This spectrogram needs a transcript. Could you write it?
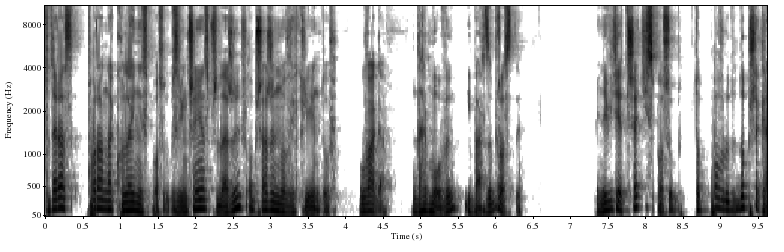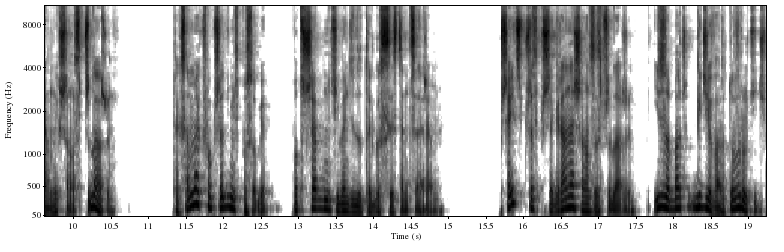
To teraz pora na kolejny sposób zwiększenia sprzedaży w obszarze nowych klientów. Uwaga, darmowy i bardzo prosty. Mianowicie trzeci sposób to powrót do przegranych szans sprzedaży. Tak samo jak w poprzednim sposobie, potrzebny Ci będzie do tego system CRM. Przejdź przez przegrane szanse sprzedaży i zobacz, gdzie warto wrócić.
